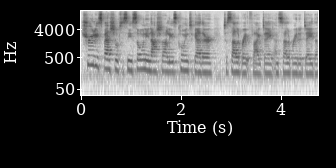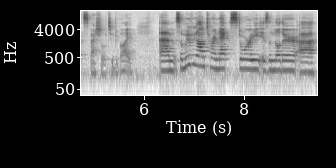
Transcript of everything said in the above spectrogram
truly special to see so many nationalities coming together to celebrate Flag Day and celebrate a day that's special to Dubai. Um, so moving on to our next story is another uh,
